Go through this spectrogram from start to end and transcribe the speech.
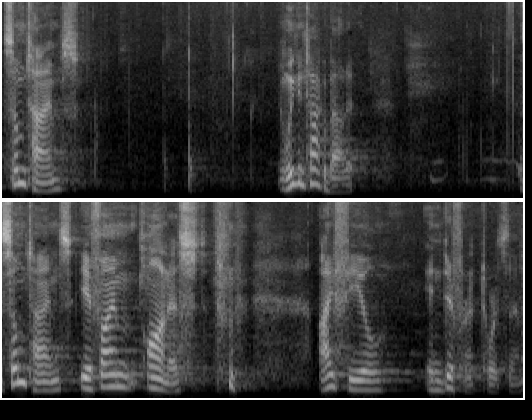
Sometimes, and we can talk about it, sometimes, if I'm honest, I feel indifferent towards them,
